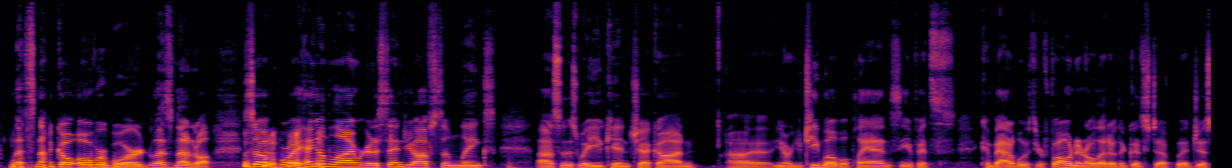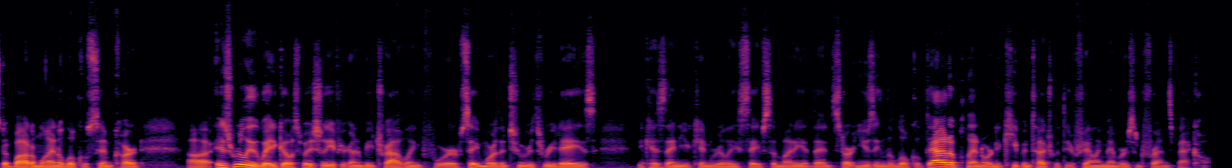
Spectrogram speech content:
Let's not go overboard. Let's not at all. So, Roy, hang on the line. We're going to send you off some links uh, so this way you can check on uh, you know your T-Mobile plan, see if it's compatible with your phone and all that other good stuff. But just a bottom line, a local SIM card uh, is really the way to go, especially if you're going to be traveling for say more than two or three days because then you can really save some money and then start using the local data plan in order to keep in touch with your family members and friends back home.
